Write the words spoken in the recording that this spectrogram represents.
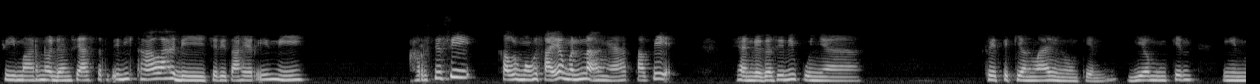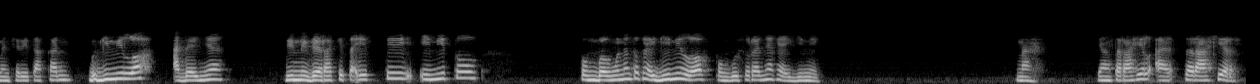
si Marno dan si Astrid ini kalah di cerita akhir ini? Harusnya sih kalau mau saya menang ya, tapi si Han Gagas ini punya kritik yang lain mungkin. Dia mungkin ingin menceritakan begini loh adanya di negara kita itu ini tuh pembangunan tuh kayak gini loh, penggusurannya kayak gini. Nah, yang terakhir terakhir,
